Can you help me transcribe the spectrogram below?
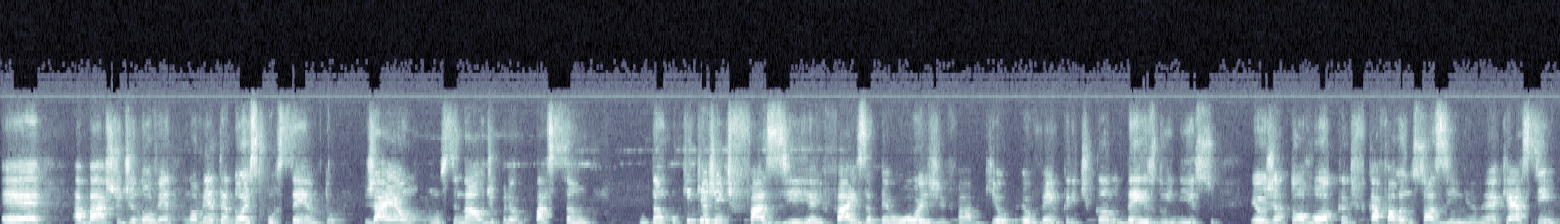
é abaixo de 90, 92% já é um, um, sinal de preocupação. Então, o que, que a gente fazia e faz até hoje, Fábio, que eu, eu venho criticando desde o início eu já estou rouca de ficar falando sozinha, né? Que é assim:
